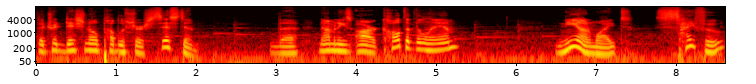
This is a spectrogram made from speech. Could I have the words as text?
the traditional publisher system. The nominees are Cult of the Lamb, Neon White, Sifu,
